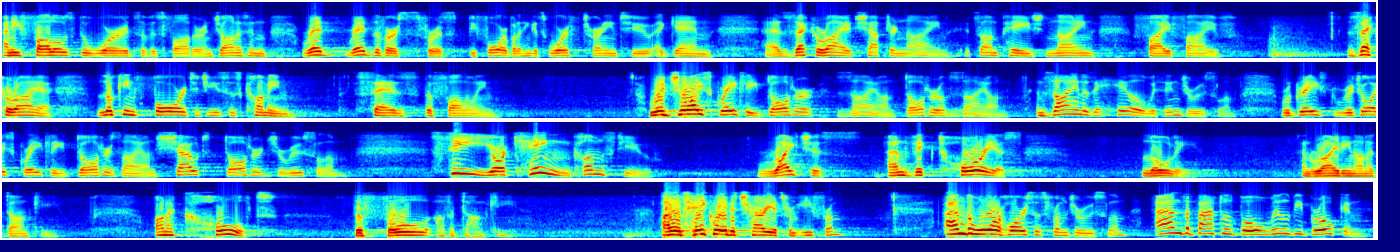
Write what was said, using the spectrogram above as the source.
And he follows the words of his father. And Jonathan read, read the verses for us before, but I think it's worth turning to again. Uh, Zechariah chapter 9. It's on page 955. Zechariah, looking forward to Jesus' coming, says the following Rejoice greatly, daughter Zion, daughter of Zion. And Zion is a hill within Jerusalem. Rejoice greatly, daughter Zion. Shout, daughter Jerusalem. See, your king comes to you, righteous and victorious, lowly, and riding on a donkey on a colt, the foal of a donkey. I will take away the chariots from Ephraim, and the war horses from Jerusalem, and the battle bow will be broken.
